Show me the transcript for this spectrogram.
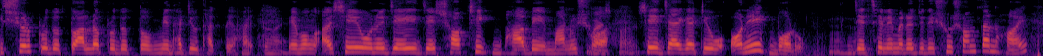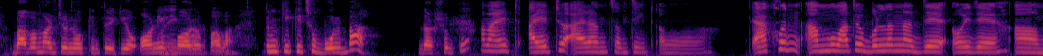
ঈশ্বর প্রদত্ত আল্লাহ প্রদত্ত মেধাটিও থাকতে হয়। এবং সেই অনুযায়ী যে সঠিকভাবে মানুষ হওয়া বাস করা যায়। সেই জায়গাটিও অনেক বড়। যে ছেলেমেয়েরা যদি সুসন্তান হয় বাবা মার জন্য কিন্তু এটি অনেক বড় পাওয়া। তুমি কি কিছু বলবা? দর্শকদের? On something. Uh, এখন আম্মু মাত্র বললাম না যে ওই যে um,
